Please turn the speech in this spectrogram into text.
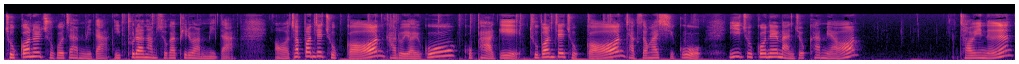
조건을 주고자 합니다. if란 함수가 필요합니다. 어, 첫 번째 조건 가로 열고 곱하기 두 번째 조건 작성하시고 이 조건에 만족하면 저희는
